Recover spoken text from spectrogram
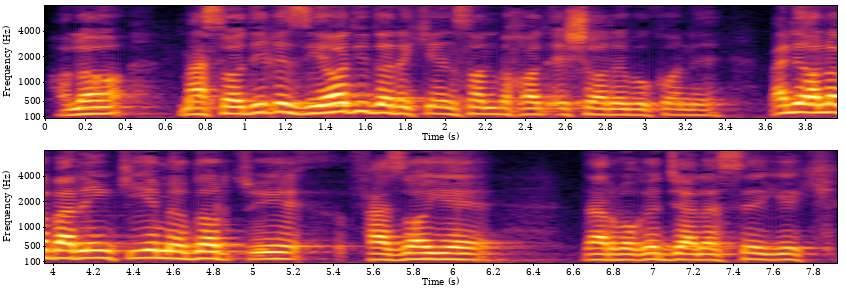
حالا مصادیق زیادی داره که انسان بخواد اشاره بکنه ولی حالا برای اینکه یه مقدار توی فضای در واقع جلسه یک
